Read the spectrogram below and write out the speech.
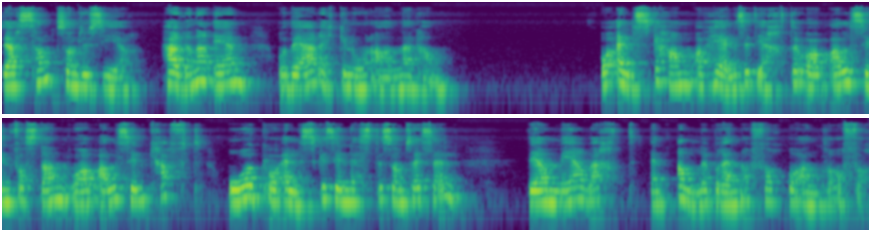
Det er sant som du sier, Herren er én, og det er ikke noen annen enn ham. Å elske ham av hele sitt hjerte og av all sin forstand og av all sin kraft, og å elske sin neste som seg selv, det er mer verdt enn alle brennoffer og andre offer.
